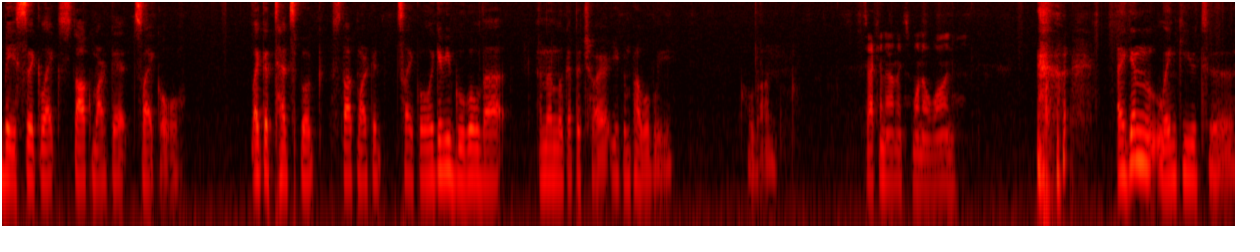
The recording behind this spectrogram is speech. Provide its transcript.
basic like stock market cycle, like a textbook stock market cycle. Like, if you Google that and then look at the chart, you can probably hold on. It's economics 101. I can link you to.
